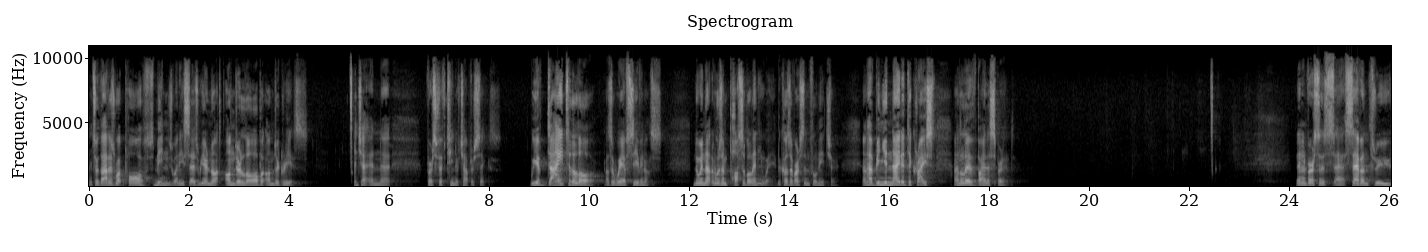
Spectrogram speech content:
And so that is what Paul means when he says we are not under law but under grace. In, uh, verse 15 of chapter 6. We have died to the law as a way of saving us, knowing that it was impossible anyway because of our sinful nature, and have been united to Christ and live by the Spirit. Then in verses uh, 7 through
